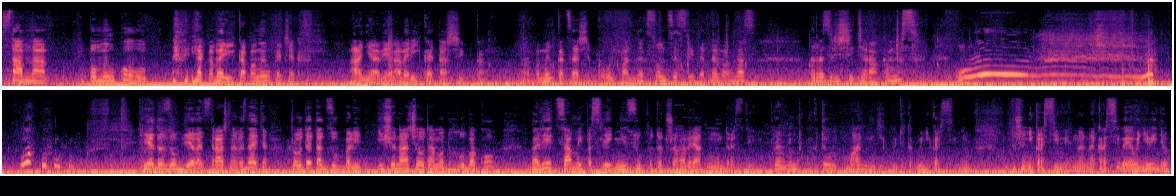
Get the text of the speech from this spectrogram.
Став на помилкову, як аварійка, помилка чек. А, ні, аварійка це ошибка. Помилка це ошибка. Ой, падає, як сонце світить прямо в глаз. Разрешите раком вас. Еду зуб делать, страшно. Вы знаете, что вот этот зуб болит. Еще начал там вот глубоко болеть самый последний зуб. Вот тот, что говорят мудрости. Прям ну, какой-то маленький, какой-то такой некрасивый. Ну, не то, что некрасивый, наверное, красивый, я его не видел.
